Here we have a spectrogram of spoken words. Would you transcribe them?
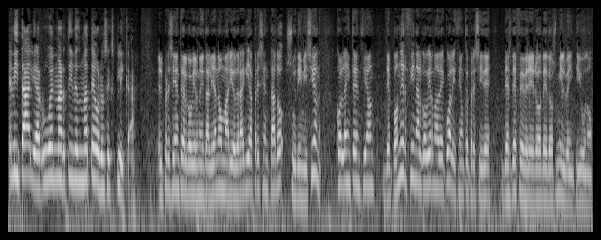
En Italia, Rubén Martínez Mateo nos explica. El presidente del gobierno italiano, Mario Draghi, ha presentado su dimisión con la intención de poner fin al gobierno de coalición que preside desde febrero de 2021.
